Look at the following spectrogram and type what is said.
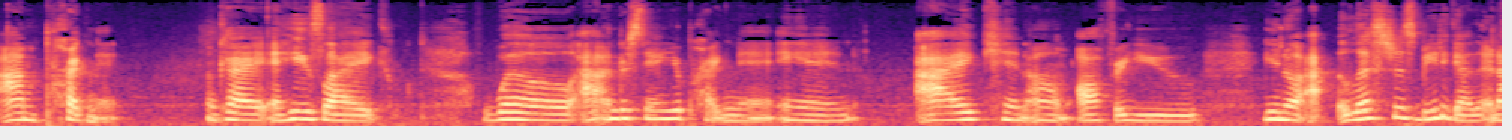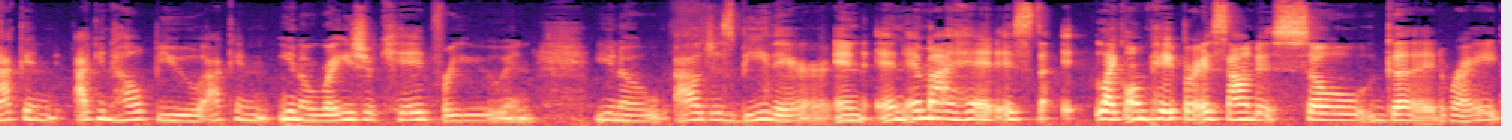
I'm pregnant okay? And he's like well, I understand you're pregnant and I can um, offer you you know I, let's just be together and i can i can help you. I can you know raise your kid for you and you know i'll just be there. And and in my head it's like on paper it sounded so good right?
